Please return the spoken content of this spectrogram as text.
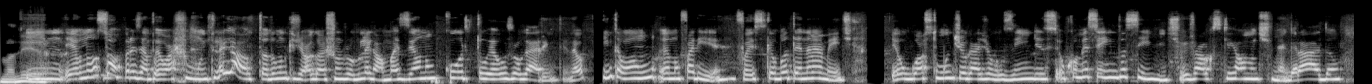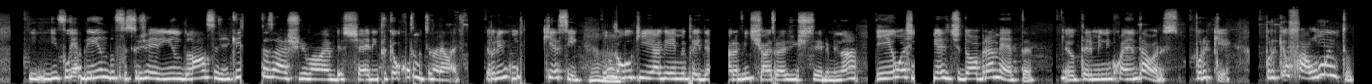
Maneiro. E eu não sou, por exemplo, eu acho muito legal. Todo mundo que joga, eu acho um jogo legal. Mas eu não curto eu jogar, entendeu? Então eu não faria. Foi isso que eu botei na minha mente. Eu gosto muito de jogar jogos indies. Eu comecei indo assim, gente. Os jogos que realmente me agradam. E, e fui abrindo, fui sugerindo. Nossa, gente, quem vocês acham de uma live desse sharing? Porque eu conto muito na minha live. Eu brinco que, assim, Uhum. um jogo que a gameplay demora 20 horas pra gente terminar, e eu, assim, a gente dobra a meta. Eu termino em 40 horas. Por quê? Porque eu falo muito.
